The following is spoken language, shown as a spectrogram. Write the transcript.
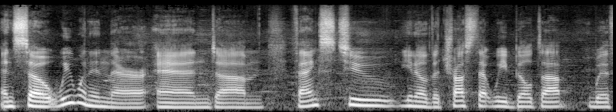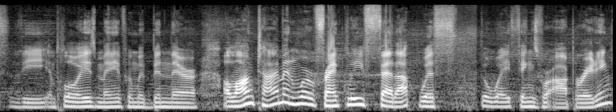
And so we went in there, and um, thanks to you know the trust that we built up with the employees, many of whom had been there a long time and were frankly fed up with the way things were operating.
